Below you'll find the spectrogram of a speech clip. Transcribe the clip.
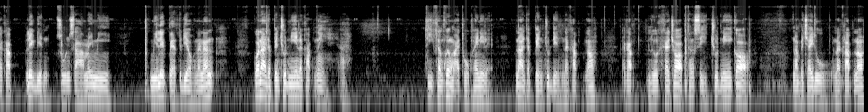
นะครับ เลขเด่นศูนย์สามไม่มีมีเลขแปดตัวเดียวดังนั้น ก็น่าจะเป็นชุดนี้นะครับนี่อะที่ทำเครื่องหมายถูกให้นี่แหละ น่าจะเป็นชุดเด่นนะครับเนาะนะครับหรือใครชอบทั้ง 4 ชุดนี้ก็นำไปใช้ดูนะครับเนาะ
